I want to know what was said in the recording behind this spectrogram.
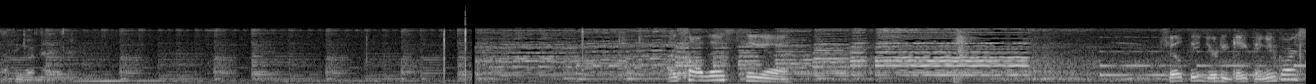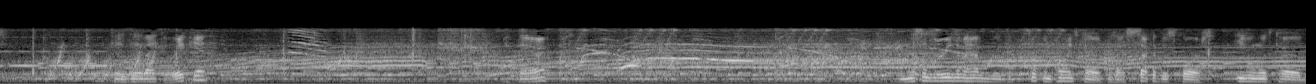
Nothing but net. I call this the, uh, filthy, dirty, gay penguin course. Because they like to rape you there. And this is the reason I have the, the freaking points code, because I suck at this course, even with codes.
